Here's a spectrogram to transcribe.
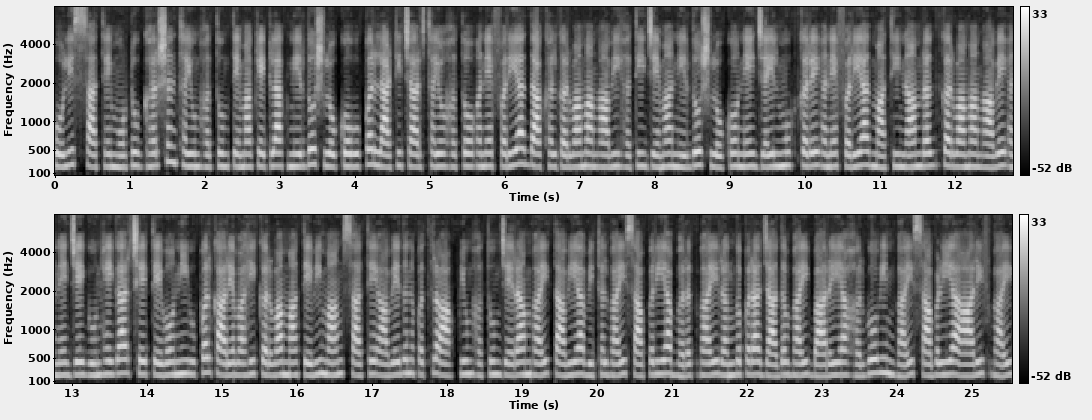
પોલીસ સાથે મોટું ઘર્ષણ થયું હતું, તેમાં કેટલાક નિર્દોષ લોકો ઉપર લાઠીચાર્જ થયો હતો અને ફરિયાદ દાખલ કરવામાં આવી હતી, જેમાં નિર્દોષ લોકોને જેલ કરે અને ફરિયાદમાંથી નામ રદ કરવામાં આવે અને જે ગુન્હેગાર છે તેઓની ઉપર કાર્યવાહી કરવામાં તેવી માંગ સાથે આવેદનપત્ર આપ્યું હતું. જયરામભાઈ તાવિયા, વિઠ્ઠલભાઈ સાપરિયા, ભરતભાઈ રંગપરા, જાદવભાઈ બારૈયા, હરગોવિંદભાઈ સાબળિયા, આરીફભાઈ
